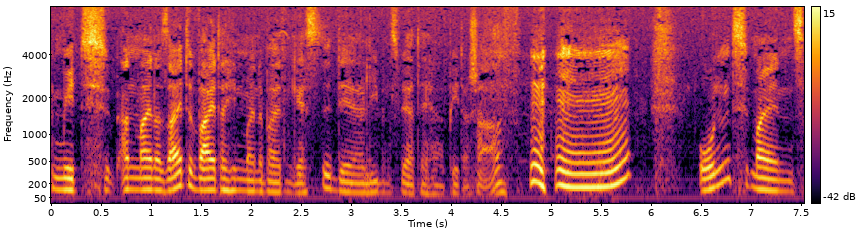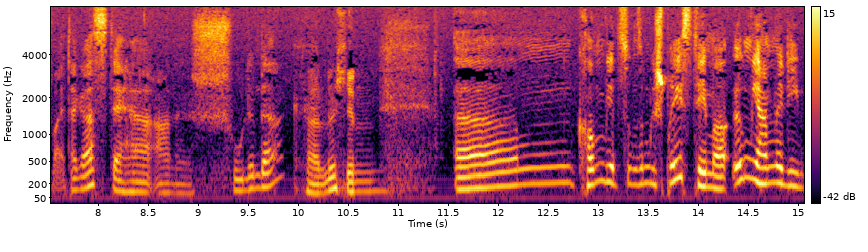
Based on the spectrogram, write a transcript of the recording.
mit an meiner Seite weiterhin meine beiden Gäste, der liebenswerte Herr Peter Scharf und mein zweiter Gast, der Herr Arne Schulenberg. Hallöchen. Ähm, kommen wir zu unserem Gesprächsthema. Irgendwie haben wir die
